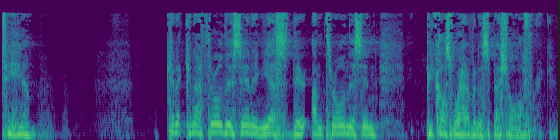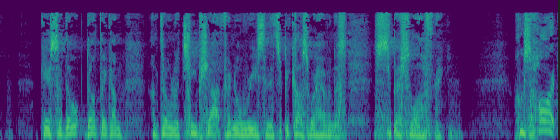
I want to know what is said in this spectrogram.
to him. Can I, can I throw this in? And yes, there, I'm throwing this in because we're having a special offering. Okay, so don't, don't think I'm, I'm throwing a cheap shot for no reason. It's because we're having a special offering. Whose heart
